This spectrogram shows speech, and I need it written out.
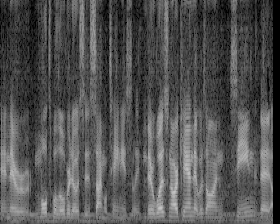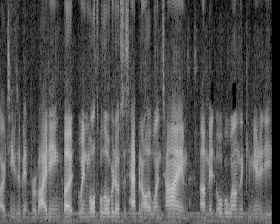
and there were multiple overdoses simultaneously. There was Narcan that was on scene that our teams have been providing, but when multiple overdoses happen all at one time, um, it overwhelmed the community.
